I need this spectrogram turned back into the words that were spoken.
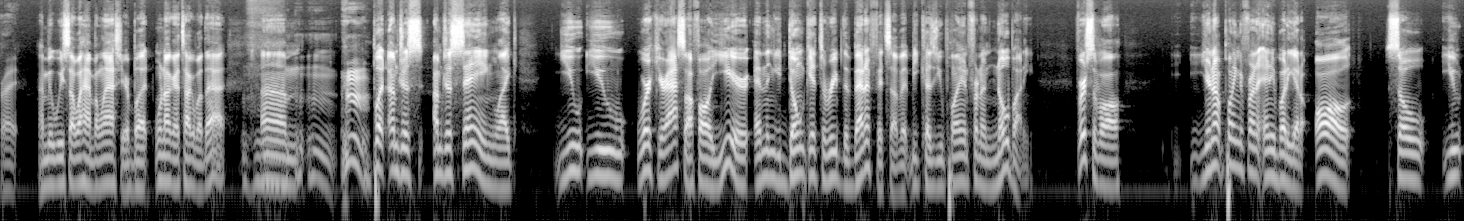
Right. I mean, we saw what happened last year, but we're not going to talk about that. Um, but I'm just I'm just saying, like you you work your ass off all year, and then you don't get to reap the benefits of it because you play in front of nobody. First of all, you're not playing in front of anybody at all, so you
